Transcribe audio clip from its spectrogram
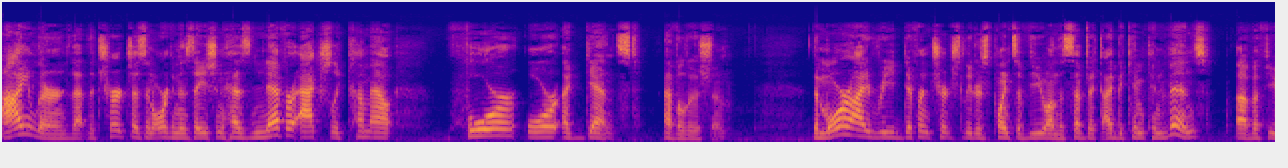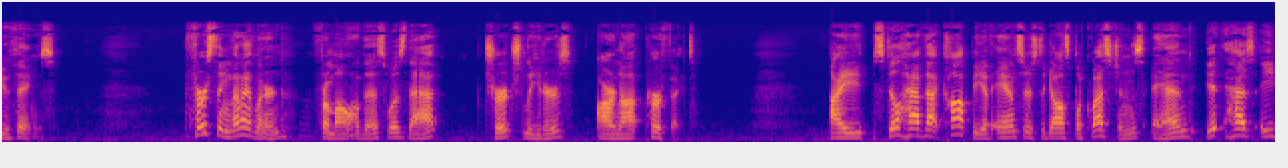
I learned that the church as an organization has never actually come out for or against evolution. The more I read different church leaders' points of view on the subject, I became convinced of a few things. The first thing that I learned from all of this was that church leaders are not perfect. I still have that copy of Answers to Gospel Questions, and it has a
